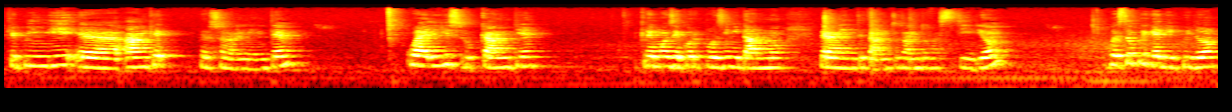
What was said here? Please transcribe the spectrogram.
che quindi eh, anche personalmente quelli struccanti cremosi e corposi mi danno veramente tanto tanto fastidio. Questo qui che è liquido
